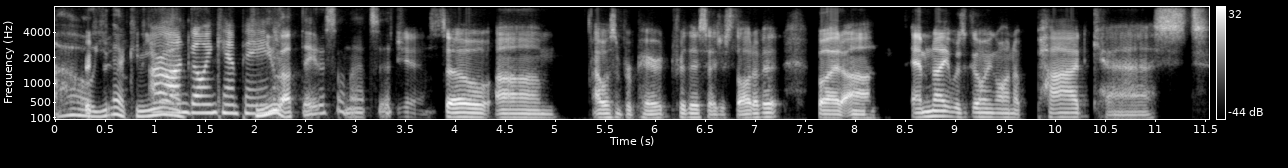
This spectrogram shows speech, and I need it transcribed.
Oh, yeah. Can you our uh, ongoing campaign can you update us on that, Sitch? Yeah. So um I wasn't prepared for this. I just thought of it. But um M Night was going on a podcast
